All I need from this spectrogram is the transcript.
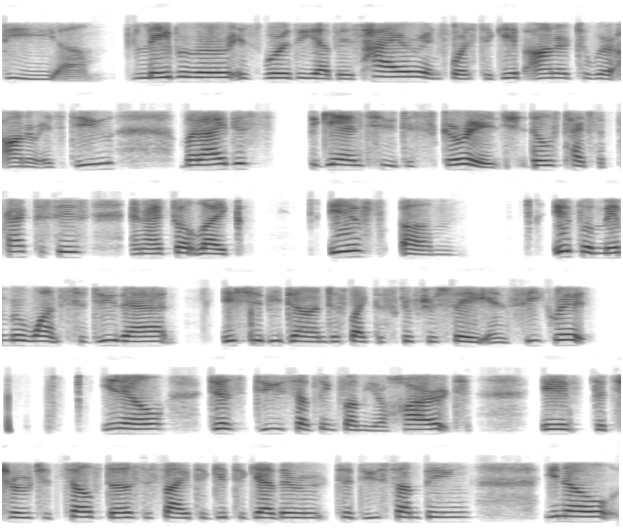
the um, laborer is worthy of his hire and for us to give honor to where honor is due. But I just began to discourage those types of practices, and I felt like if um, if a member wants to do that, it should be done just like the scriptures say in secret. You know, just do something from your heart. If the church itself does decide to get together to do something, you know,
